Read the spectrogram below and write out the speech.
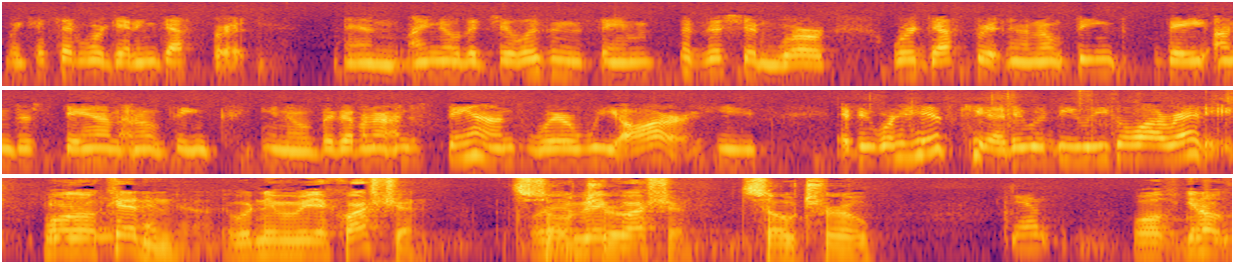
like I said, we're getting desperate, and I know that Jill is in the same position where we're desperate, and I don't think they understand. I don't think you know the governor understands where we are. He, if it were his kid, it would be legal already. Well, no kidding. It wouldn't even be a question. It So wouldn't even true. be a question. So true. Yep. Well, you know,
